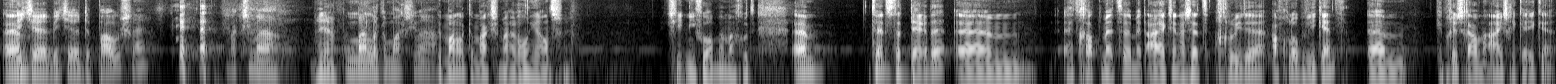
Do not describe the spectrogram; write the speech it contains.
Ehm, beetje, beetje de paus, hè? Maxima, ja. de mannelijke Maxima. De mannelijke Maxima, Ron Jansen. Ik zie het niet voor me, maar goed. Ehm Twente staat derde. Ehm, het gat met, eh, met Ajax en AZ groeide afgelopen weekend. Ehm, ik heb gisteravond naar Ajax gekeken.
